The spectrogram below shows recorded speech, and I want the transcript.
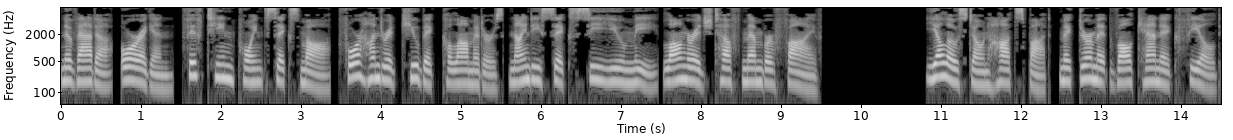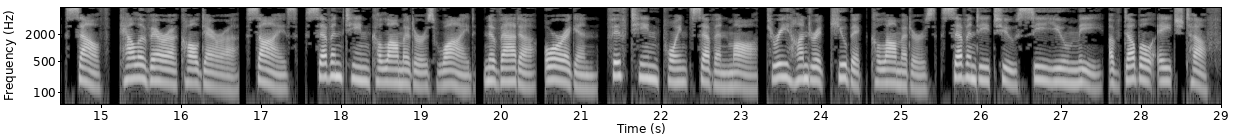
Nevada, Oregon, 15.6 ma, 400 cubic kilometers 96 cu mi Longridge Tuff Member 5. Yellowstone hotspot, McDermott Volcanic Field South, Calavera Caldera, size, 17 km wide, Nevada, Oregon, 15.7 ma, 300 cubic kilometers 72 cu mi of double H tuff.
